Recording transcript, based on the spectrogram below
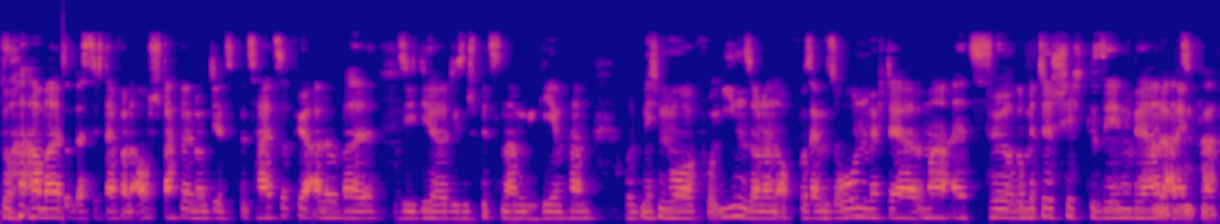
du Armer, so lässt sich davon aufstacheln und jetzt bezahlst du für alle, weil sie dir diesen Spitznamen gegeben haben. Und nicht nur vor ihn, sondern auch vor seinem Sohn möchte er immer als höhere Mittelschicht gesehen werden. Oder einfach,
